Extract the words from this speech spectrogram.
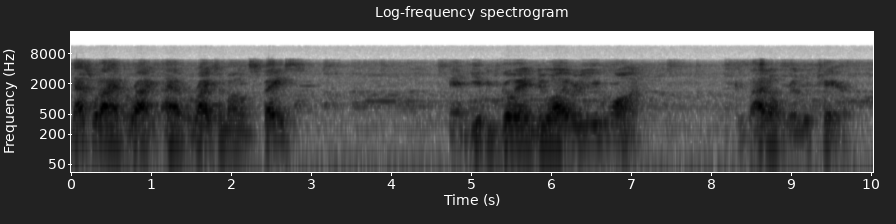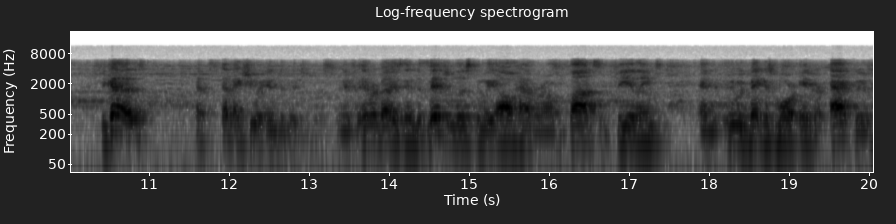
That's what I have a right. I have a right to my own space. And you can go ahead and do whatever you want. Because I don't really care. Because that, that makes you an individualist. And if everybody's individualist, then we all have our own thoughts and feelings. And it would make us more interactive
